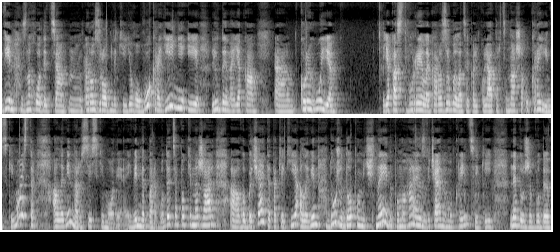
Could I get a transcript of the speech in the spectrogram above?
Він знаходиться, розробники його в Україні, і людина, яка е, коригує яка створила, яка розробила цей калькулятор, це наша український майстер, але він на російській мові. Він не переводиться, поки, на жаль. Вибачайте, так як є, але він дуже допомічний, допомагає звичайному українцю, який не дуже буде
